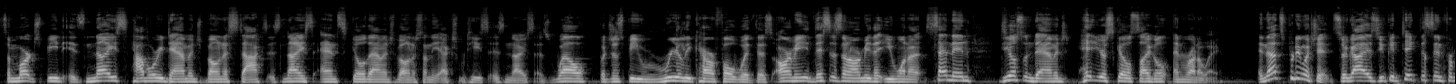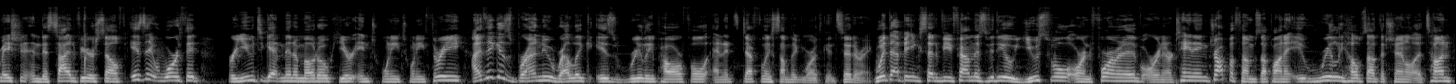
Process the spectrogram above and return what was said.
some march speed is nice. Cavalry damage bonus stacks is nice and skill damage bonus on the expertise is nice as well. But just be really careful with this army. This is an army that you want to send in deal some damage hit your skill cycle and run away. And that's pretty much it. So guys you can take this information and decide for yourself is it worth it for you to get Minamoto here in 2023 I think his brand new relic is really powerful and it's definitely something worth considering. With that being said if you found this video useful or informative or entertaining drop a thumbs up on it. It really helps out the channel a ton.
